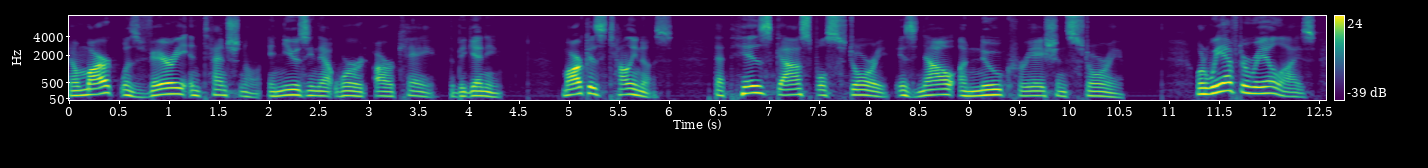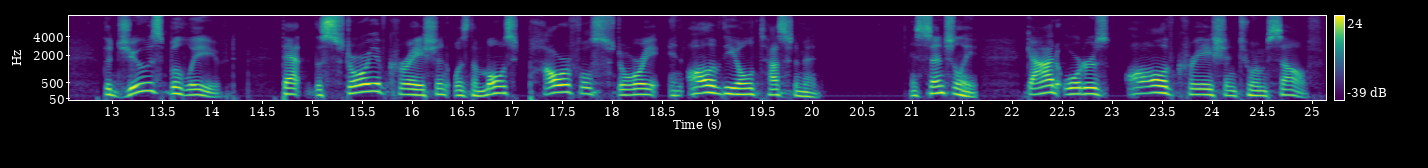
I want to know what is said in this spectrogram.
Now, Mark was very intentional in using that word arche, the beginning. Mark is telling us that his gospel story is now a new creation story. What we have to realize, the Jews believed that the story of creation was the most powerful story in all of the Old Testament. Essentially, God orders all of creation to himself.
